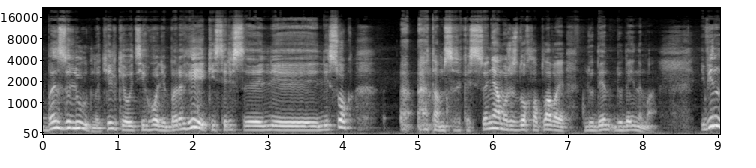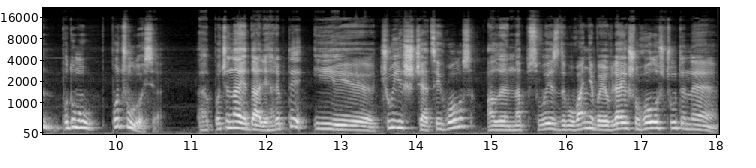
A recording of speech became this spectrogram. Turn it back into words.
Безлюдно, тільки оці голі береги, якийсь ріс, е, лі, лісок, там якась свиня, може, здохла, плаває, людей, людей нема. І він подумав, почулося. Е, Починає далі гребти і чує ще цей голос, але на своє здивування виявляє, що голос чути не,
